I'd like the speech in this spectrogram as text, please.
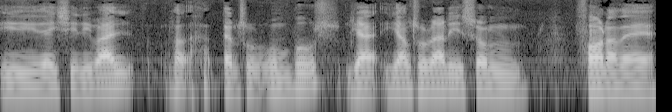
i d'Eixirivall perds un- un bus, ja, ja els horaris són fora de,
